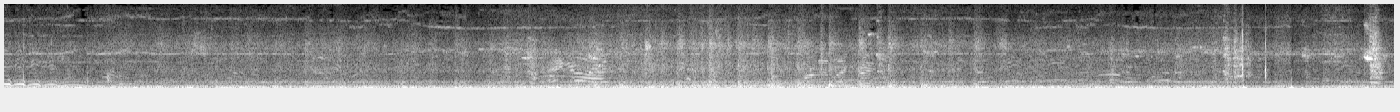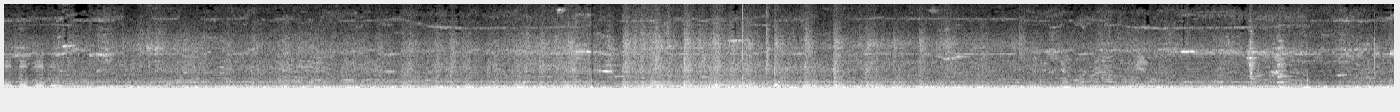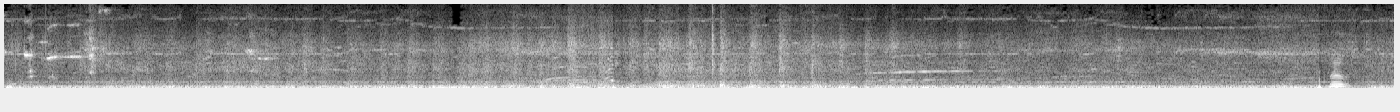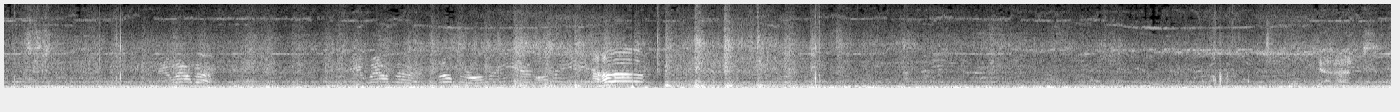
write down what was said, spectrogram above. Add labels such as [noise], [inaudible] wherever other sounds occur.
Hang on. [laughs] Move. Hey, Wilbur. Hey, Wilbur. Wilbur, over here, over here. Uh, hello. Get it.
